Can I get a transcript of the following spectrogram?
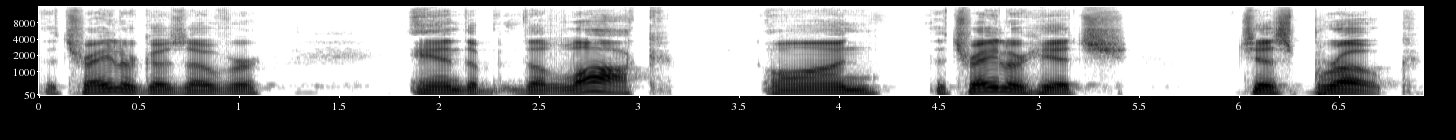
the trailer goes over, and the the lock on the trailer hitch just broke,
